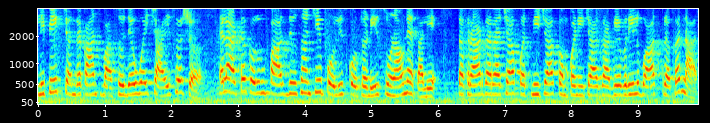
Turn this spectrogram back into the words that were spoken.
लिपिक चंद्रकांत वासुदेव वय चाळीस वर्ष याला अटक करून पाच दिवसांची पोलीस कोठडी सुनावण्यात आली आहे. तक्रारदाराच्या पत्नीच्या कंपनीच्या जागेवरील वाद प्रकरणात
